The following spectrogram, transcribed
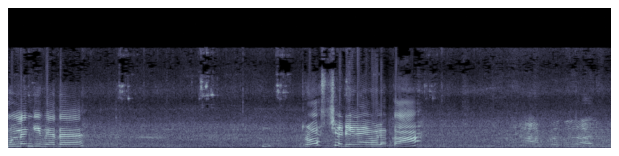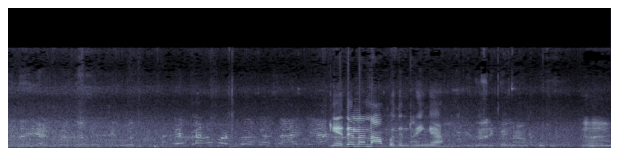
முள்ளங்கி விதை ரோஸ் செடியெல்லாம் எவ்வளோக்கா? நாற்பது அறுபது எண்பது நூற்றி இருபது எதெல்லாம் நாற்பதுன்றீங்க? இது வரைக்கும் நாற்பது. ம்.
